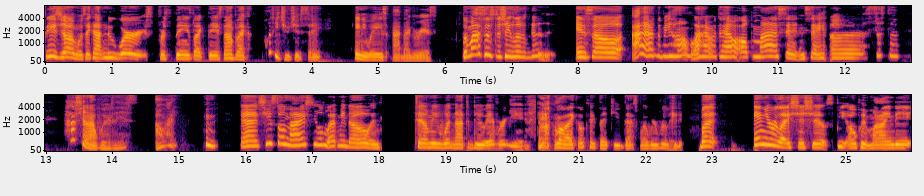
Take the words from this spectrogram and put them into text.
These young ones, they got new words for things like this. And I'm like, what did you just say? Anyways, I digress. But my sister, she looks good. And so I have to be humble. I have to have an open mindset and say, uh, sister, how should I wear this? All right. and she's so nice. She'll let me know and tell me what not to do ever again. And I'm like, okay, thank you. That's why we're related. But in your relationships, be open minded.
